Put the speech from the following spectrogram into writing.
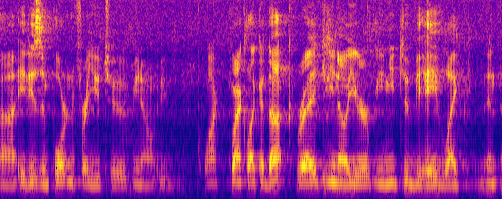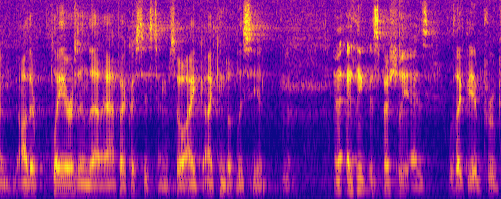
uh, it is important for you to, you know, quack, quack like a duck, right? You know, you're, you need to behave like an, an other players in that app ecosystem. So I, I can totally see it. And I think especially as with like the improved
